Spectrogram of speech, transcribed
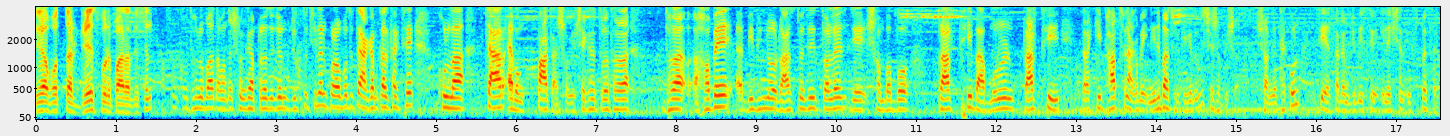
নিরাপত্তার ড্রেস পরে পাহারা দিয়েছেন। অসংখ্য ধন্যবাদ আমাদের সঙ্গে আপনারা দুজন যুক্ত ছিলেন। পরবর্তীতে আগামীকাল থাকছে খুলনা চার এবং পাঁচ আসন সেখানে তুলে ধরা ধরা হবে, বিভিন্ন রাজনৈতিক দলের যে সম্ভাব্য প্রার্থী বা মনোনয়ন প্রার্থী, তারা কি ভাবছেন আগামী নির্বাচনকে কিন্তু সেসব বিষয়। সঙ্গে থাকুন সিএসআরএম ডিবিসি ইলেকশন এক্সপ্রেসের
